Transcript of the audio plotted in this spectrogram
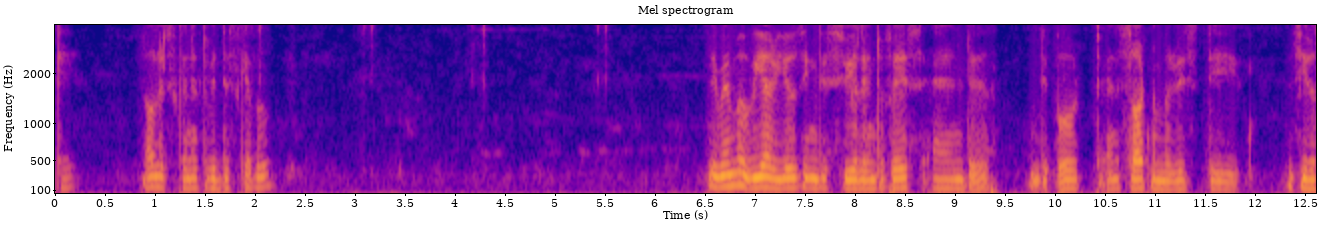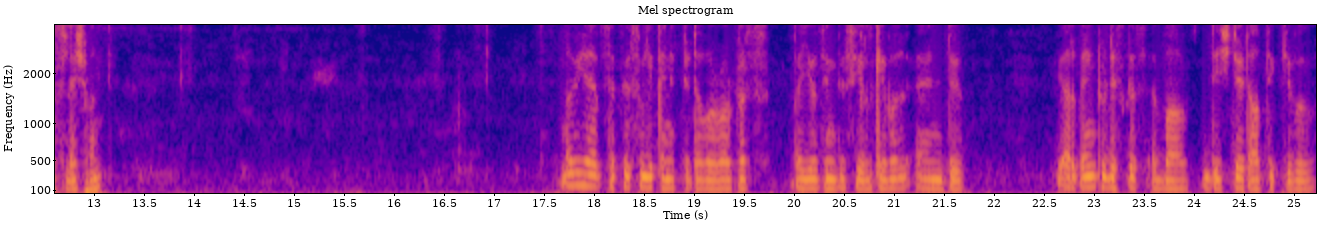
okay. Now let's connect with this cable. Remember we are using this serial interface and uh, the port and slot number is the 0 slash 1 now we have successfully connected our routers by using the serial cable and uh, we are going to discuss about the state of the cable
